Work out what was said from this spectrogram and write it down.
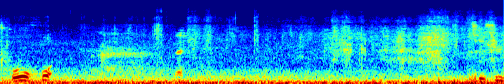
出货，来，继续。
